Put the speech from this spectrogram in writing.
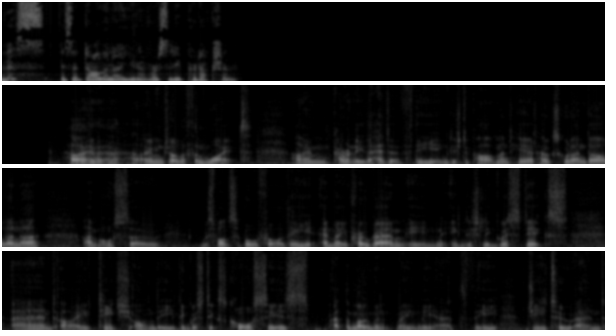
This is a Dalarna University production. Hi there, I'm Jonathan White. I'm currently the head of the English department here at Högskolan Dalarna. I'm also responsible for the MA program in English linguistics and I teach on the linguistics courses at the moment mainly at the G2 and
